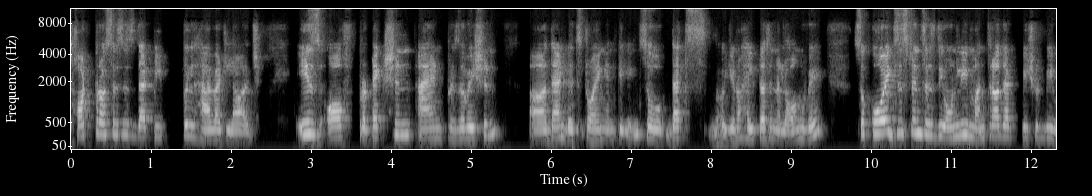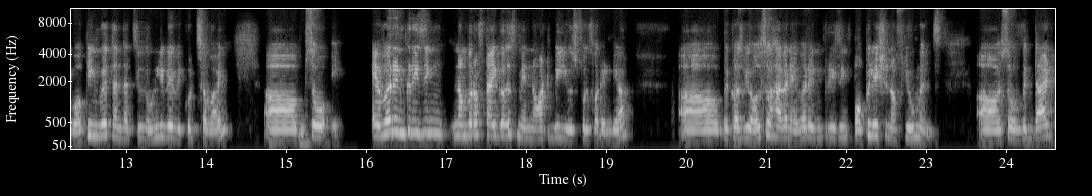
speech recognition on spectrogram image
thought processes that people have at large is of protection and preservation uh, than destroying and killing. So that's you know helped us in a long way. So coexistence is the only mantra that we should be working with, and that's the only way we could survive. Um, so ever increasing number of tigers may not be useful for India uh, because we also have an ever increasing population of humans. Uh, so with that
